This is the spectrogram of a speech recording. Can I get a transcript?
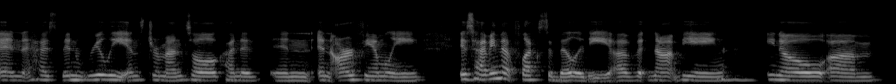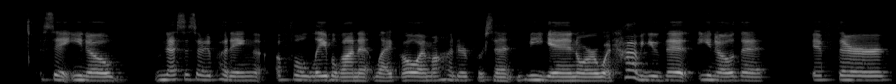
and has been really instrumental kind of in in our family is having that flexibility of not being mm-hmm. you know um say you know necessarily putting a full label on it like oh i'm 100% vegan or what have you that you know that if there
